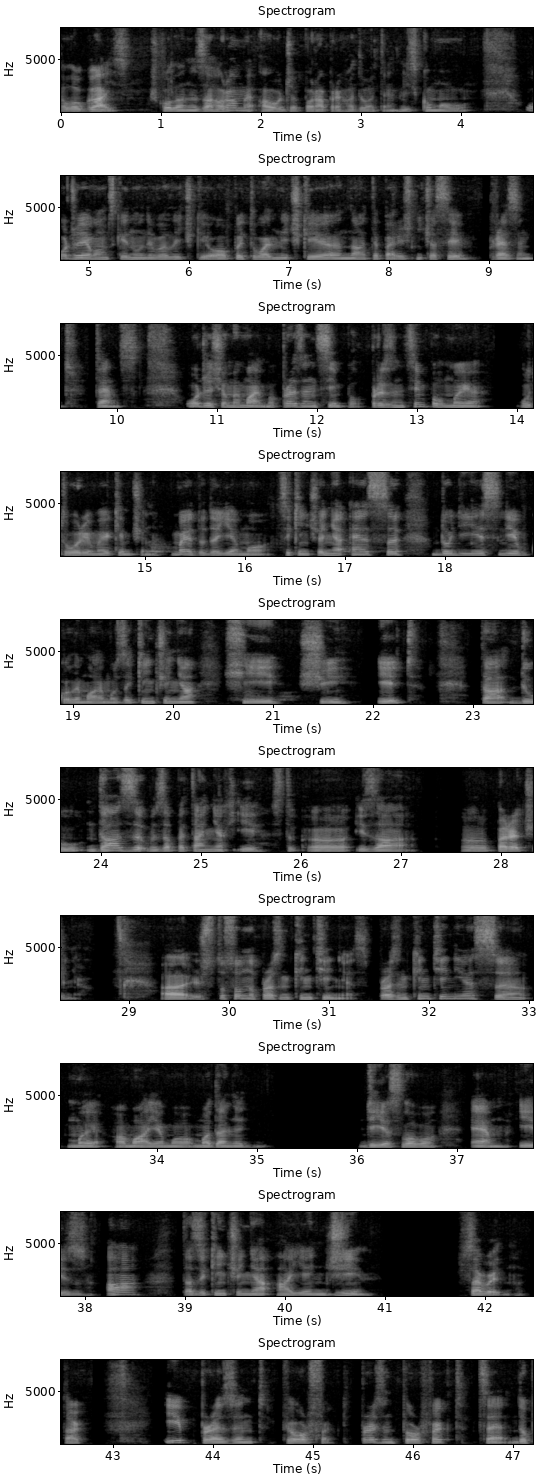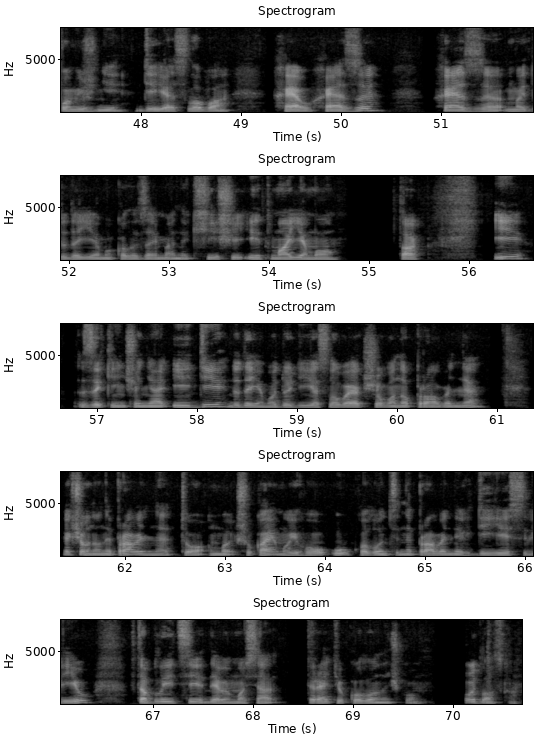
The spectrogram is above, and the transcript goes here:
Hello guys! Школа не за горами, а отже, пора пригадувати англійську мову. Отже, я вам скину невеличкі опитувальнички на теперішні часи. Present tense. Отже, що ми маємо? Present simple. Present simple ми утворюємо яким чином? Ми додаємо закінчення S до дієслів, коли маємо закінчення he, she, it. Та do, does в запитаннях і, е, і запереченнях. Е, Стосовно Present Continuous. Present Continuous е, ми маємо модальне дієслово am, is, are та закінчення ing. Все видно, так? І Present Perfect. Present Perfect це допоміжні дієслова have, has. Has ми додаємо, коли займенник he, she, it маємо. Так? І закінчення ed додаємо до дієслова, якщо воно правильне. Якщо воно неправильне, то ми шукаємо його у колонці неправильних дієслів в таблиці. Дивимося третю колоночку. Будь ласка.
